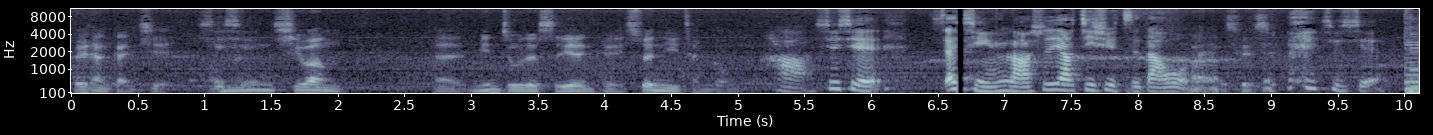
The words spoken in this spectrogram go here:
非常感谢。谢谢我们希望呃民族的实验可以顺利成功。好，谢谢。再请老师要继续指导我好们，，谢谢。谢谢。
